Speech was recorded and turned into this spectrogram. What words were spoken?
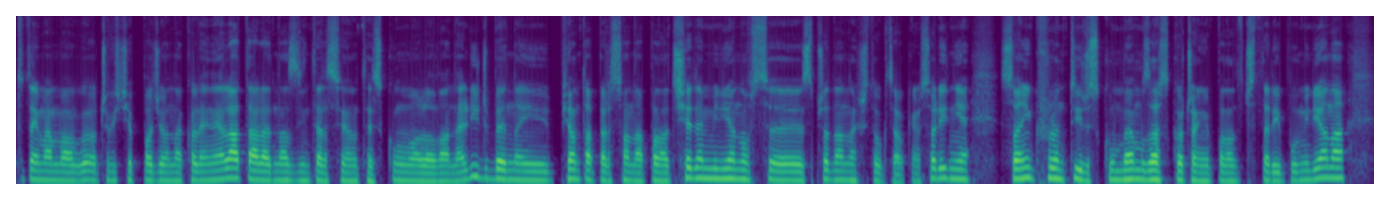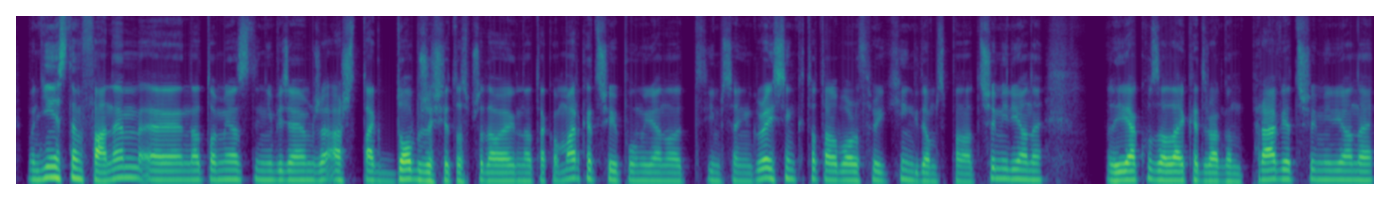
Tutaj mamy oczywiście podział na kolejne lata, ale nas interesują te skumulowane liczby. No i piąta persona ponad 7 milionów sprzedanych sztuk, całkiem solidnie. Sonic Frontiers ku memu zaskoczeniu ponad 4,5 miliona, bo nie jestem fanem, e, natomiast nie wiedziałem, że aż tak dobrze się to sprzedało jak na taką markę. 3,5 miliona Team Sonic Racing, Total War 3 Kingdoms ponad 3 miliony. Yakuza Like a Dragon prawie 3 miliony,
